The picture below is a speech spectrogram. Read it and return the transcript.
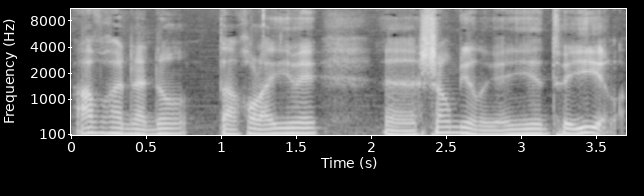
阿富汗战争，但后来因为呃伤病的原因退役了。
